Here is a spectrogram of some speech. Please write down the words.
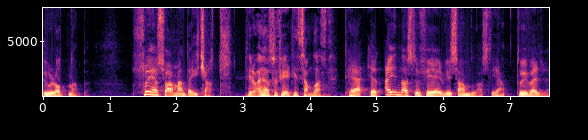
ur hotnapp. Så er sa man det i chatt. er eneste fer til samlast? Det er eneste fer vi samlast, ja. Tui verre.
